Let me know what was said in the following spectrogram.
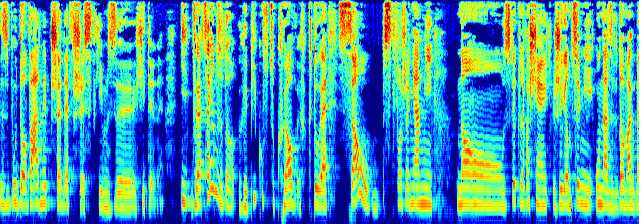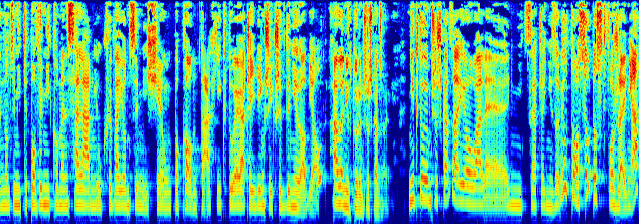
zbudowany przede wszystkim z chityny. I wracając do rybików cukrowych, które są stworzeniami no, zwykle właśnie żyjącymi u nas w domach, będącymi typowymi komensalami, ukrywającymi się po kątach i które raczej większej krzywdy nie robią. Ale niektórym przeszkadzają. Niektórym przeszkadzają, ale nic raczej nie zrobią. To są to stworzenia,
